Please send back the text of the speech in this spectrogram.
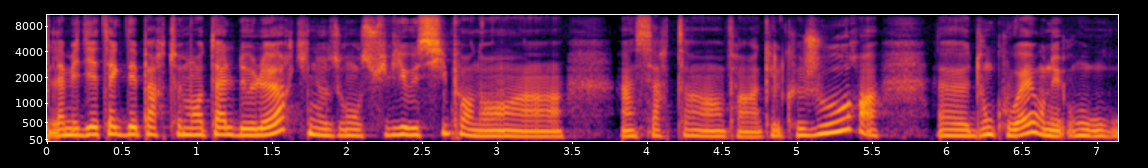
la médiathèque départementale de l'Eure qui nous ont suivis aussi pendant un, un certain, enfin quelques jours. Euh, donc ouais, on, est, on,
